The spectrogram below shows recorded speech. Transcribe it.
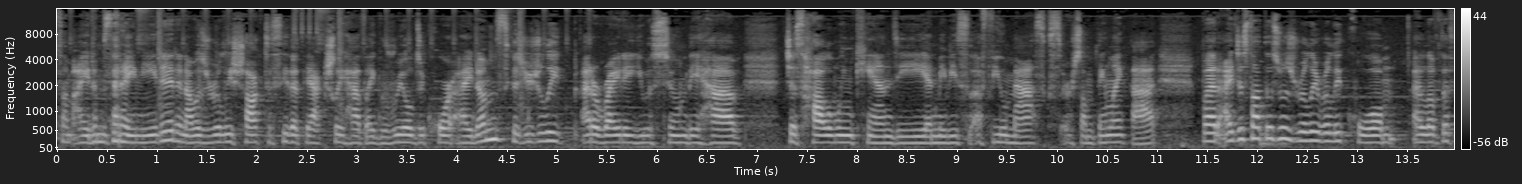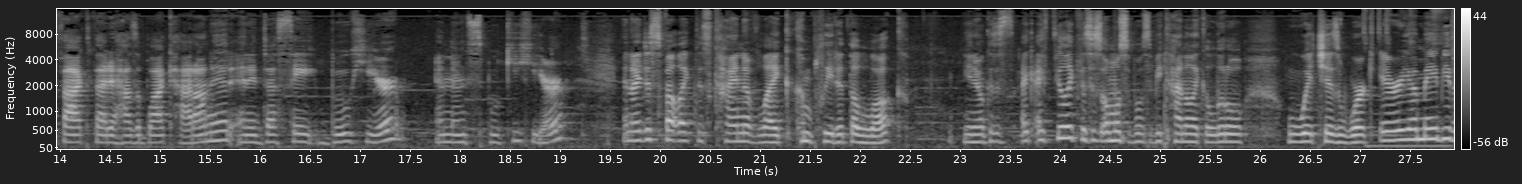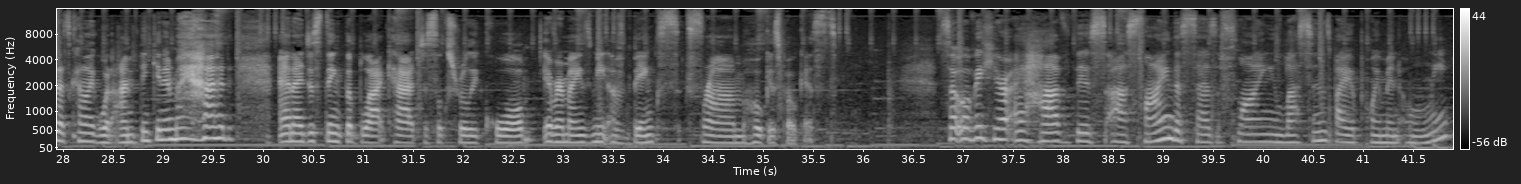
some items that I needed and I was really shocked to see that they actually had like real decor items because usually at a Rite Aid you assume they have just Halloween candy and maybe a few masks or something like that. But I just thought this was really really cool. I love the fact that it has a black hat on it and it does say boo here and then spooky here. And I just felt like this kind of like completed the look, you know, because I, I, feel like this is almost supposed to be kind of like a little witch's work area maybe. That's kind of like what I'm thinking in my head. And I just think the black cat just looks really cool. It reminds me of Binx from Hocus Pocus. So over here I have this uh, sign that says flying lessons by appointment only.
